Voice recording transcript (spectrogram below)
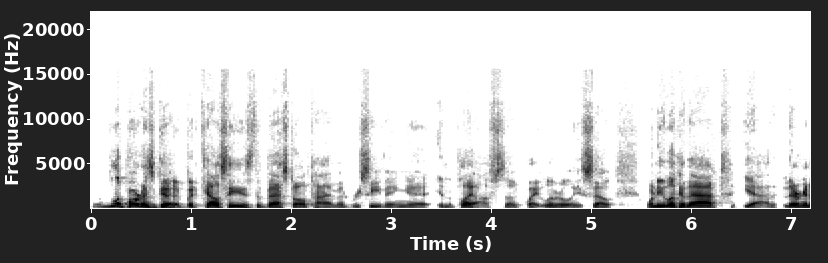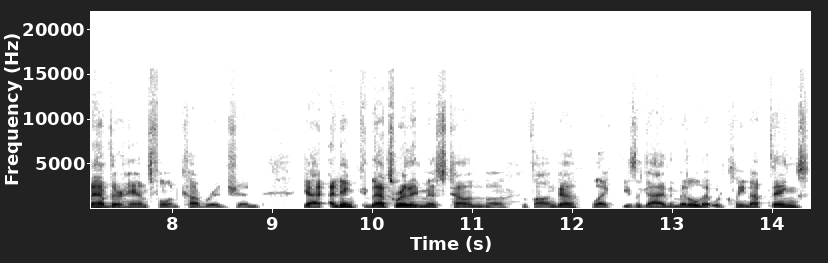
is good, but Kelce is the best all time at receiving uh, in the playoffs, so quite literally. So when you look at that, yeah, they're going to have their hands full in coverage. And yeah, I think that's where they missed Talon Hufanga. Like he's a guy in the middle that would clean up things.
